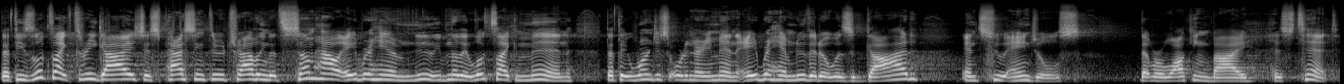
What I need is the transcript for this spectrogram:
that these looked like three guys just passing through, traveling, but somehow Abraham knew, even though they looked like men, that they weren't just ordinary men. Abraham knew that it was God and two angels that were walking by his tent.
